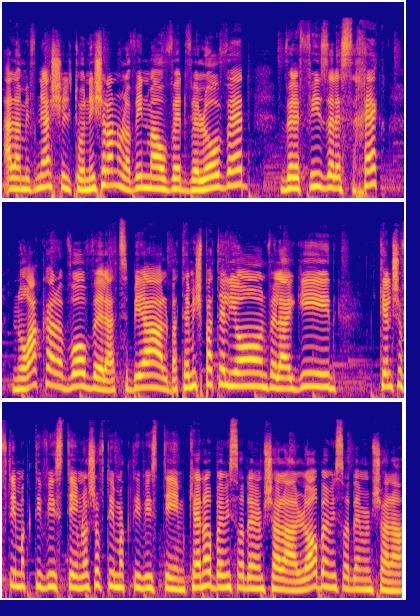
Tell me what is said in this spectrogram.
על המבנה השלטוני שלנו, להבין מה עובד ולא עובד, ולפי זה לשחק. נורא קל לבוא ולהצביע על בתי משפט עליון ולהגיד, כן שופטים אקטיביסטים, לא שופטים אקטיביסטים, כן הרבה משרדי ממשלה, לא הרבה משרדי ממשלה.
